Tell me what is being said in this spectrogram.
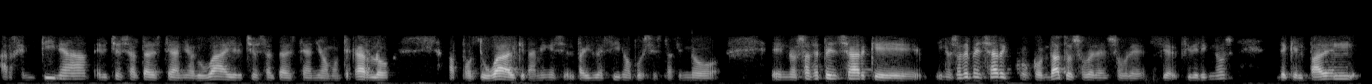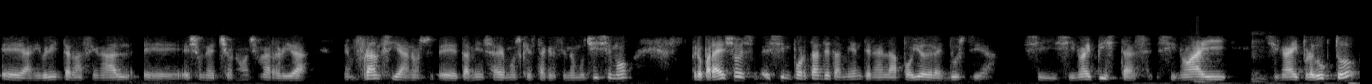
Argentina, el hecho de saltar este año a Dubái, el hecho de saltar este año a Monte Carlo, a Portugal, que también es el país vecino, pues está haciendo, eh, nos hace pensar que, y nos hace pensar con, datos sobre, sobre de que el pádel eh, a nivel internacional eh, es un hecho, no es una realidad. En Francia nos, eh, también sabemos que está creciendo muchísimo, pero para eso es, es importante también tener el apoyo de la industria. Si, si no hay pistas, si no hay, si no hay producto,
